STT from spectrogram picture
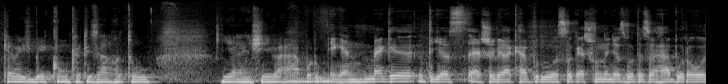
kevésbé konkretizálható jelenség a háború. Igen, meg ugye az első világháborúról szokás mondani, hogy az volt az a háború, ahol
